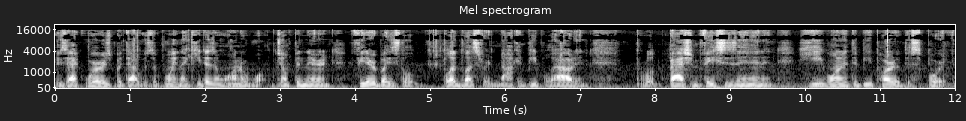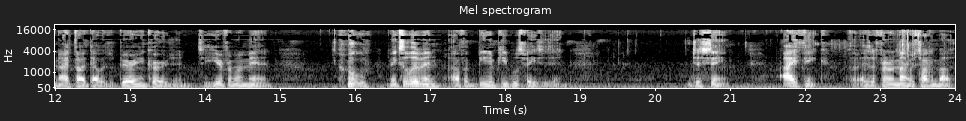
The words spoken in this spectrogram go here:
exact words, but that was the point. Like, he doesn't want to jump in there and feed everybody's bloodlust for knocking people out and bashing faces in. And he wanted to be part of the sport. And I thought that was very encouraging to hear from a man who makes a living off of beating people's faces in. Just saying. I think, uh, as a friend of mine was talking about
